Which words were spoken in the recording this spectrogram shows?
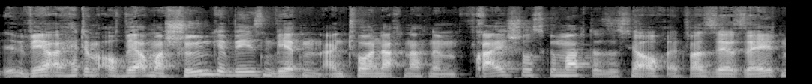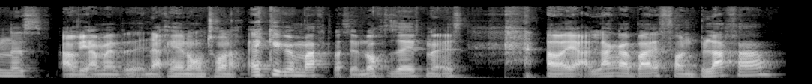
wäre hätte auch, wär auch mal schön gewesen. Wir hätten ein Tor nach, nach einem Freischuss gemacht. Das ist ja auch etwas sehr Seltenes. Aber wir haben ja nachher noch ein Tor nach Ecke gemacht, was ja noch seltener ist. Aber ja, langer Ball von Blacher.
